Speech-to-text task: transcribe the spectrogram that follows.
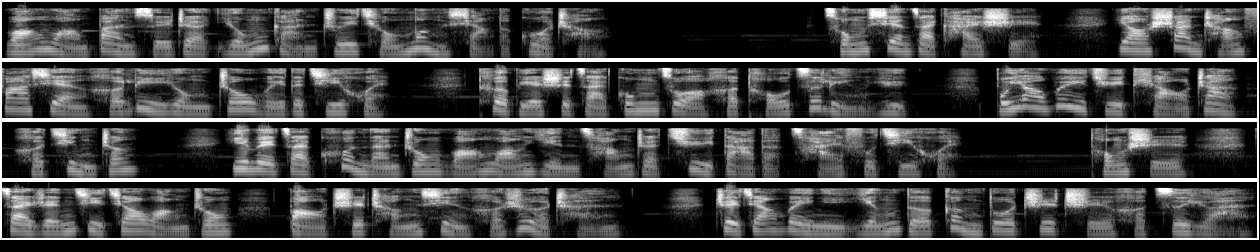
往往伴随着勇敢追求梦想的过程。从现在开始，要擅长发现和利用周围的机会，特别是在工作和投资领域，不要畏惧挑战和竞争，因为在困难中往往隐藏着巨大的财富机会。同时，在人际交往中保持诚信和热忱，这将为你赢得更多支持和资源。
